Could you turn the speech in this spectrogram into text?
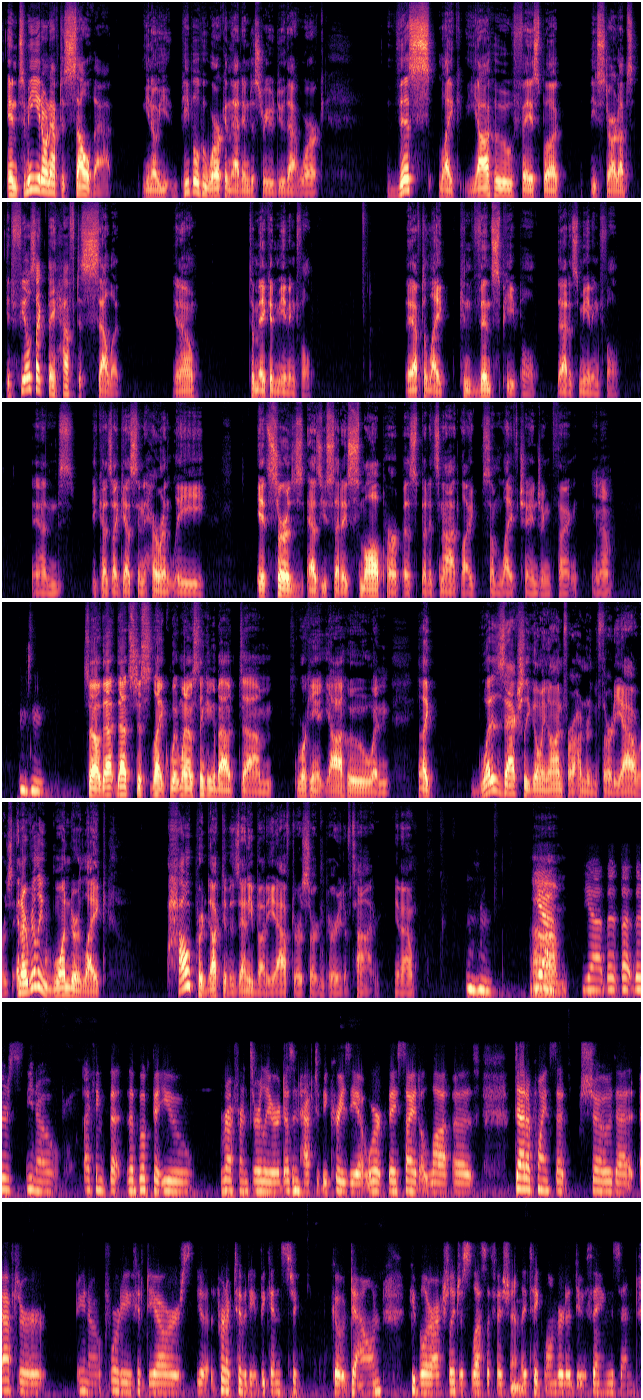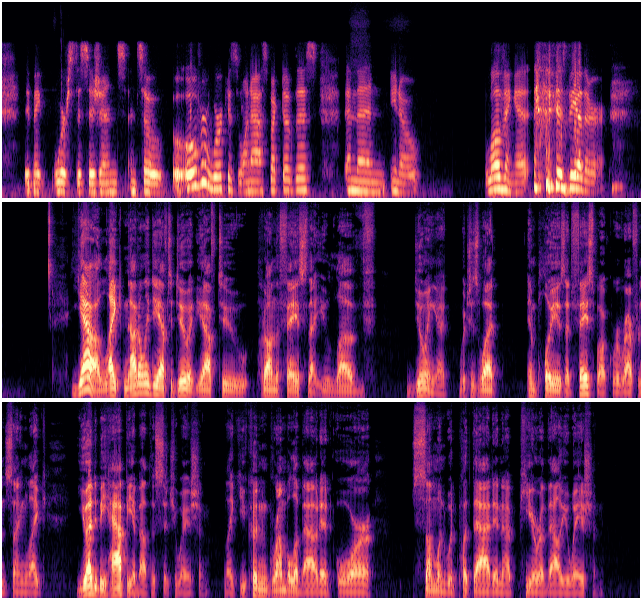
and to me, you don't have to sell that. You know, you, people who work in that industry who do that work, this like Yahoo, Facebook, these startups, it feels like they have to sell it, you know, to make it meaningful. They have to like convince people that it's meaningful. And because I guess inherently it serves, as you said, a small purpose, but it's not like some life changing thing, you know? Mhm. So that that's just like when, when I was thinking about um, working at Yahoo and like what is actually going on for 130 hours, and I really wonder like how productive is anybody after a certain period of time, you know? Mhm. Yeah. Um, Yeah, that that there's, you know, I think that the book that you referenced earlier doesn't have to be crazy at work. They cite a lot of data points that show that after, you know, 40, 50 hours, yeah, productivity begins to go down. People are actually just less efficient. They take longer to do things and they make worse decisions. And so overwork is one aspect of this. And then, you know, loving it is the other. yeah, like not only do you have to do it, you have to put on the face that you love doing it, which is what employees at Facebook were referencing. Like you had to be happy about this situation. Like you couldn't grumble about it or someone would put that in a peer evaluation.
